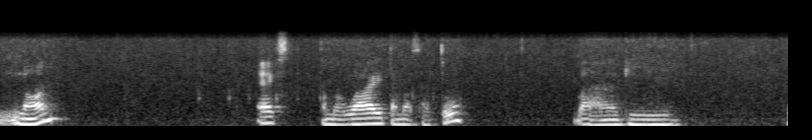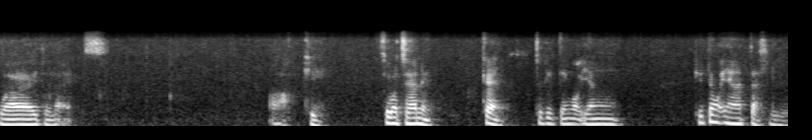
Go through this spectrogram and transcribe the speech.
ln X tambah Y tambah 1 bahagi Y tolak X. Okey. So macam mana? Kan? So kita tengok yang kita tengok yang atas dulu.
